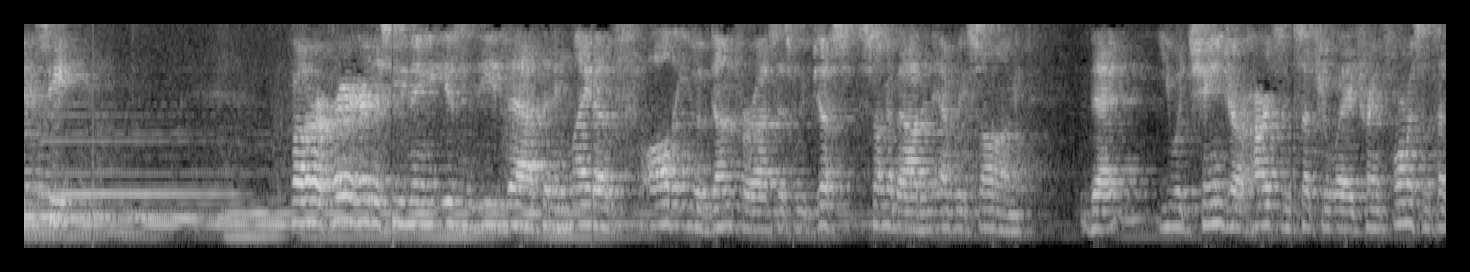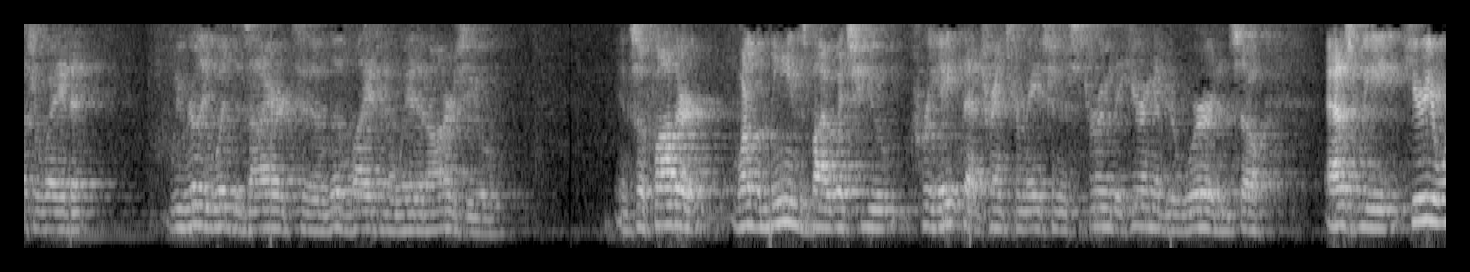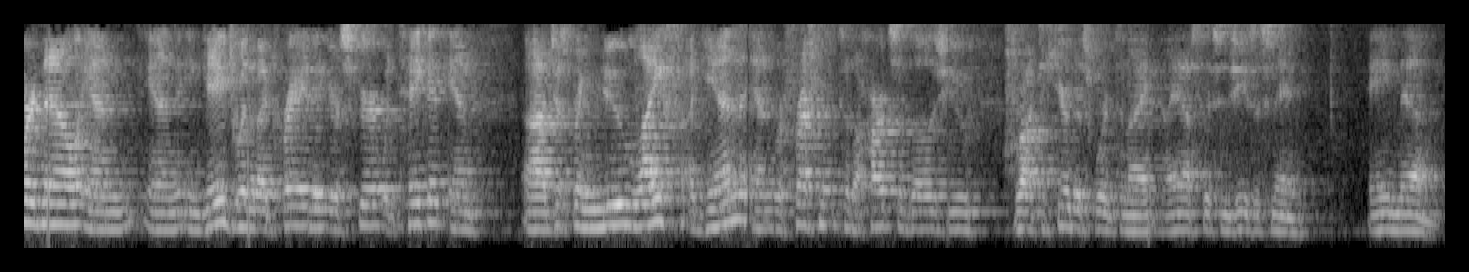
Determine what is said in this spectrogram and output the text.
take a seat. Father, our prayer here this evening is indeed that, that in light of all that you have done for us, as we've just sung about in every song, that you would change our hearts in such a way, transform us in such a way that we really would desire to live life in a way that honors you. And so, Father, one of the means by which you create that transformation is through the hearing of your word. And so, as we hear your word now and, and engage with it, I pray that your spirit would take it and uh, just bring new life again and refreshment to the hearts of those you've brought to hear this word tonight. I ask this in Jesus' name. Amen.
